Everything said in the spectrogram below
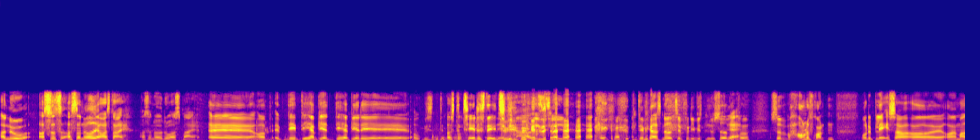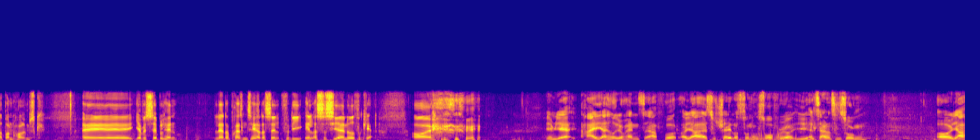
Og nu, og så, og så nåede jeg også dig. Og så nåede du også mig. Øh, og det, det, her bliver, det her bliver det, øh, hvis- også det tætteste interview. meget det er vi også nødt til, fordi vi, nu sidder, Ja. vi på, sidder vi på havnefronten, hvor det blæser og, og er meget Bornholmsk. Øh, jeg vil simpelthen lade dig præsentere dig selv, fordi ellers så siger jeg noget forkert. Og Jamen ja, hej, jeg hedder Johannes Erfurt, og jeg er social- og sundhedsordfører i Alternativets Unge. Og jeg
